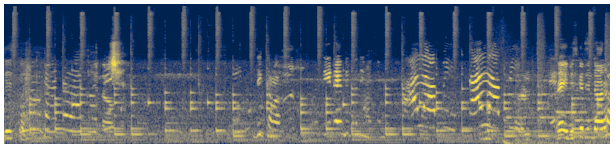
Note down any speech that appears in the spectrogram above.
తీసుకో. బిస్కెట్ తింటారా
